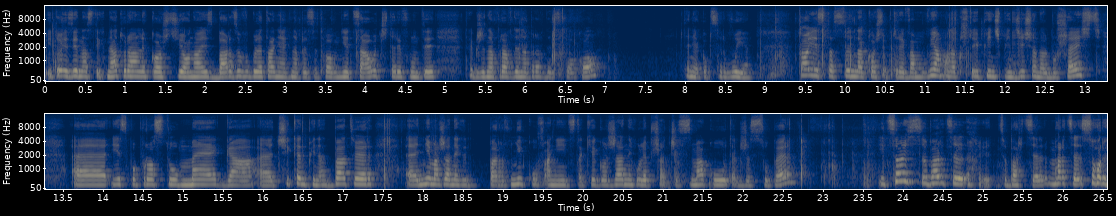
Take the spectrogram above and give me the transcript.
I to jest jedna z tych naturalnych kości. Ona jest bardzo w ogóle tania jak na PC Home. Niecałe 4 funty. Także naprawdę, naprawdę spoko. Ten jak obserwuję. To jest ta słynna kość, o której Wam mówiłam. Ona kosztuje 5,50 albo 6. E, jest po prostu mega e, chicken peanut butter. E, nie ma żadnych barwników ani nic takiego, żadnych ulepszaczy smaku, także super. I coś, co Barcel, co Barcel, Marcel, sorry,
